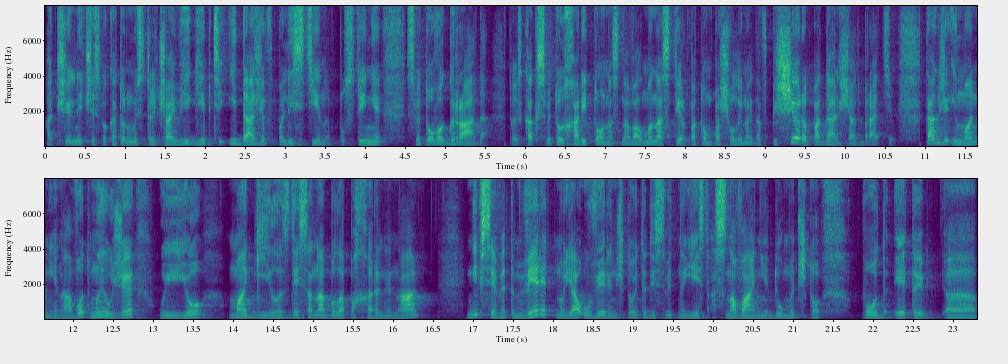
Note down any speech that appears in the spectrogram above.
отшельничество, которое мы встречаем в Египте и даже в Палестине, в пустыне Святого Града. То есть как святой Харитон основал монастырь, потом пошел иногда в пещеры подальше от братьев, также и Манина. А вот мы уже у ее могилы. Здесь она была похоронена, не все в этом верят, но я уверен, что это действительно есть основание думать, что под этой э,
